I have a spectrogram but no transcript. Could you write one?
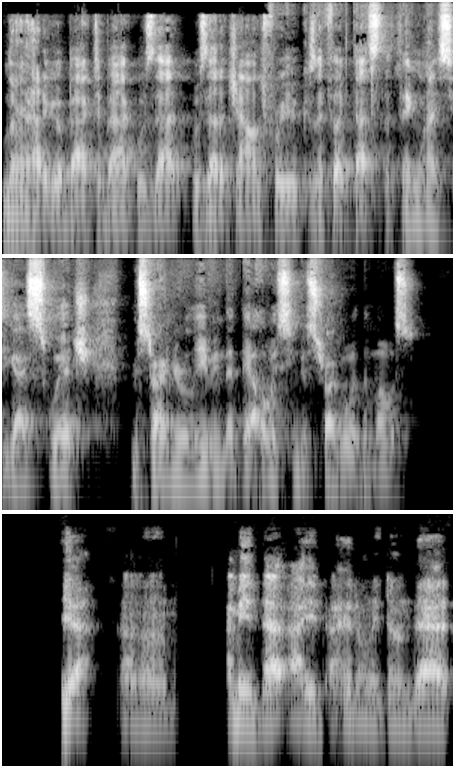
Learn how to go back to back. Was that was that a challenge for you? Because I feel like that's the thing when I see guys switch from starting to relieving that they always seem to struggle with the most. Yeah. Um, I mean that I I had only done that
